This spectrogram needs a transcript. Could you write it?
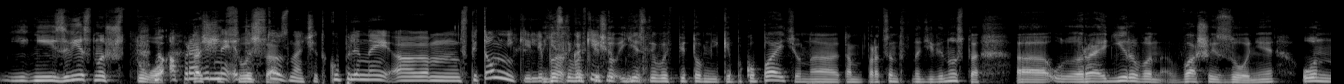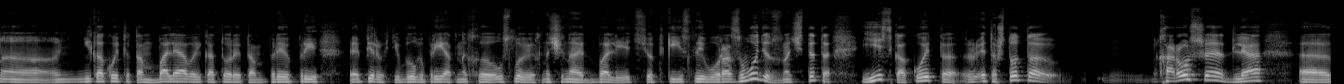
не, неизвестно что. Ну, а правильный это что значит? Купленный э, в питомнике? Либо если, вы в питом... если вы в питомнике покупаете, он на, там, процентов на 90 э, районирован в вашей зоне, он э, не какой-то там болявый, который там при, при э, первых неблагоприятных э, условиях начинает болеть. Все-таки если его разводят, значит это есть какой-то, это что-то хорошая для э,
